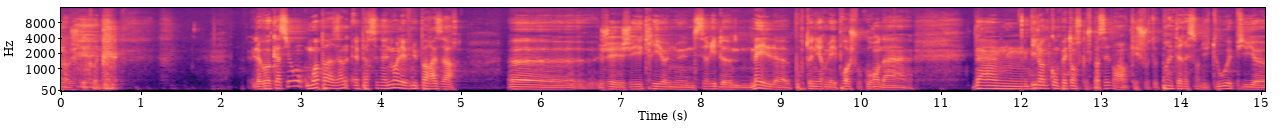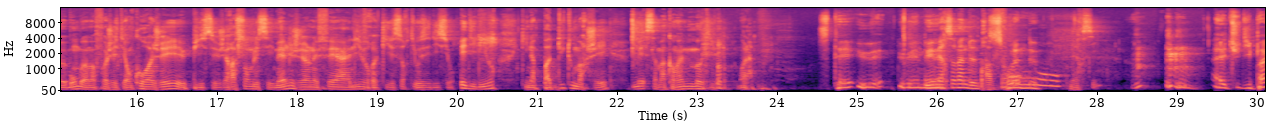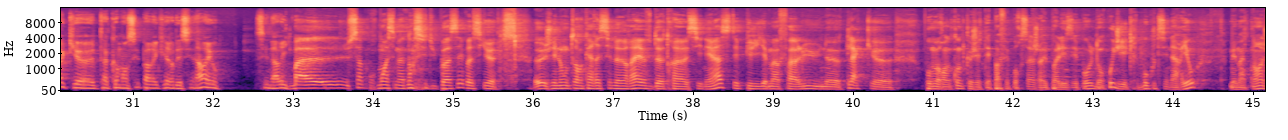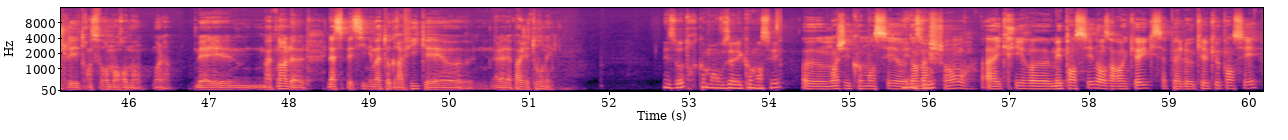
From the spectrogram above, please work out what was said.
non, je déconne. La vocation, moi personnellement, elle est venue par hasard. Euh, J'ai j'ai écrit une, une série de mails pour tenir mes proches au courant d'un d'un bilan de compétences que je passais, vraiment quelque chose de pas intéressant du tout. Et puis, euh, bon, bah, ma foi, j'ai été encouragé. Et puis, j'ai rassemblé ces mails. J'en ai fait un livre qui est sorti aux éditions Edilivre, qui n'a pas du tout marché, mais ça m'a quand même motivé. Voilà. C'était UMR. UMR 122, bravo. 122. Merci. Eh, tu dis pas que tu as commencé par écrire des scénarios. Scénarii. Bah, euh, ça pour moi, c'est maintenant c'est du passé parce que euh, j'ai longtemps caressé le rêve d'être un cinéaste et puis il m'a fallu une claque euh, pour me rendre compte que j'étais pas fait pour ça, j'avais pas les épaules. Donc oui, j'ai écrit beaucoup de scénarios, mais maintenant je les transforme en romans. Voilà. Mais euh, maintenant, l'aspect cinématographique est euh, la page est tournée. Les autres, comment vous avez commencé? Euh, moi j'ai commencé euh, dans ma chambre à écrire euh, mes pensées dans un recueil qui s'appelle euh, Quelques pensées,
